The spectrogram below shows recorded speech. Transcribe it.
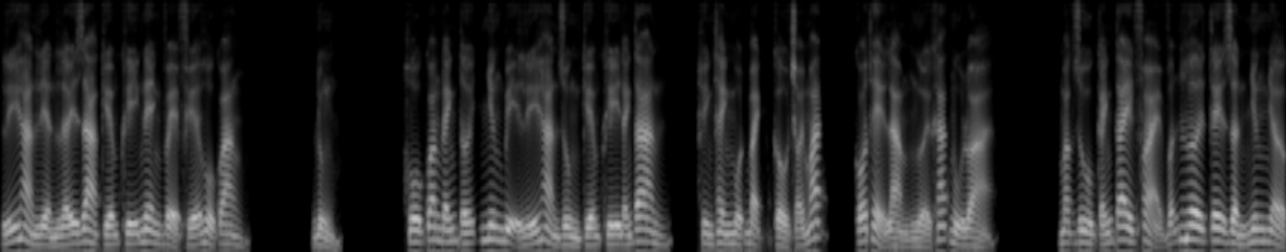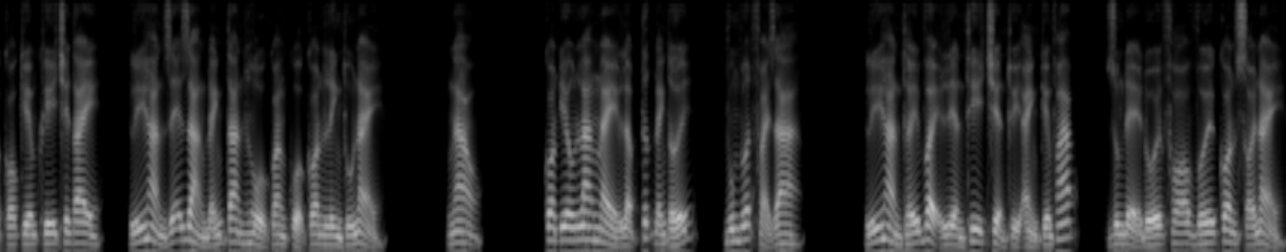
Lý Hàn liền lấy ra kiếm khí nên về phía hồ quang. Đùng. Hồ quang đánh tới nhưng bị Lý Hàn dùng kiếm khí đánh tan, hình thành một bạch cầu chói mắt, có thể làm người khác mù lòa. Mặc dù cánh tay phải vẫn hơi tê dần nhưng nhờ có kiếm khí trên tay, Lý Hàn dễ dàng đánh tan hồ quang của con linh thú này. Ngao. Con yêu lang này lập tức đánh tới, vung đuốt phải ra. Lý Hàn thấy vậy liền thi triển thủy ảnh kiếm pháp, dùng để đối phó với con sói này.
